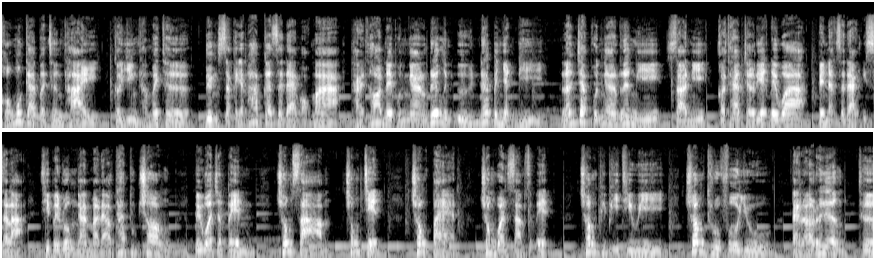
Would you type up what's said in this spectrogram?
ของวงการบันเทิงไทย ก็ยิ่งทำให้เธอ ดึงศักยภาพการแสดงออกมา ถ่ายทอดในผลงานเรื่องอื่น ๆ ได้เป็นอย่างดี หลังจากผลงานเรื่องนี้ซานิก็แทบจะเรียกได้ว่า เป็นนักแสดงอิสระที่ไปร่วมงานมาแล้วแทบทุกช่อง ไม่ว่าจะเป็น ช่อง 3 ช่อง 7 ช่อง 8 ช่องวัน 31 ช่อง PPTV ช่อง True for You แต่ละเรื่องเธอ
